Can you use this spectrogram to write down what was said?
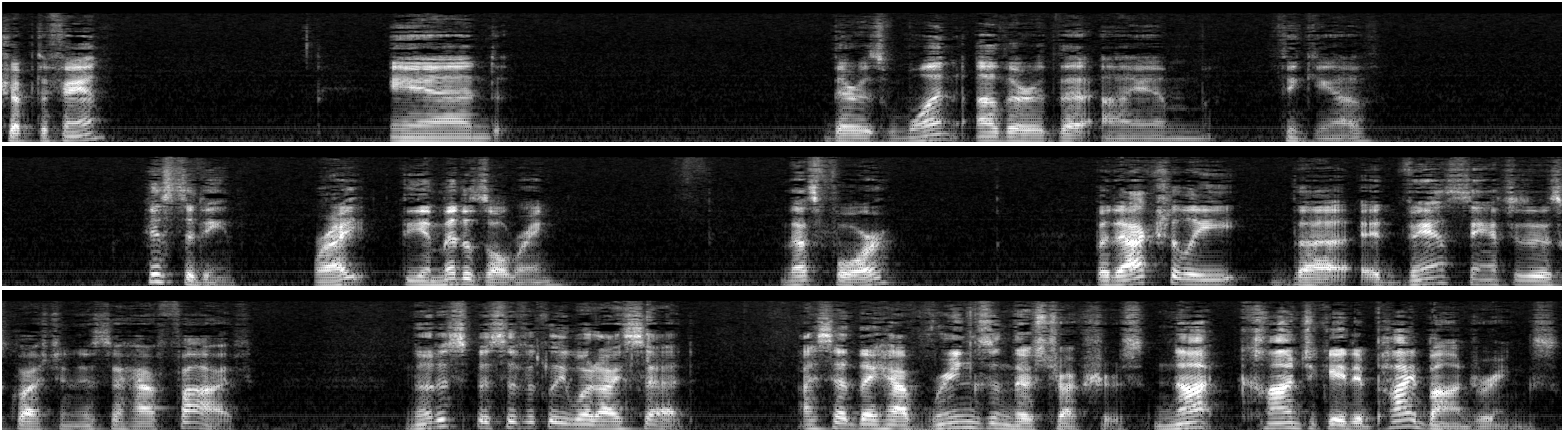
tryptophan, and there is one other that I am thinking of histidine, right? The imidazole ring. That's four. But actually, the advanced answer to this question is to have five. Notice specifically what I said. I said they have rings in their structures, not conjugated pi bond rings.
